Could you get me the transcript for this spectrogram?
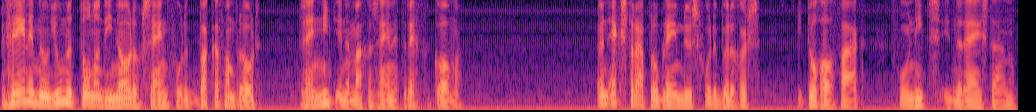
Vele miljoenen tonnen die nodig zijn voor het bakken van brood zijn niet in de magazijnen terechtgekomen. Een extra probleem dus voor de burgers, die toch al vaak voor niets in de rij staan.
